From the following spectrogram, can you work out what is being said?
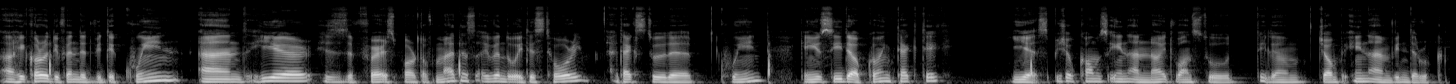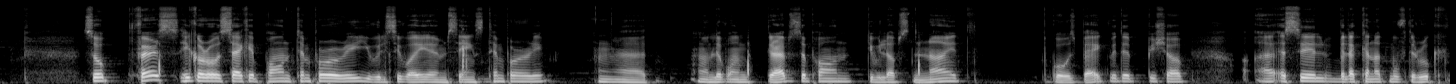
uh, Hikaru defended with the queen. And here is the first part of madness. Even though it is Tori attacks to the queen. Can you see the upcoming tactic? Yes. Bishop comes in and knight wants to jump in and win the rook so first Hikaru sack pawn temporary. You will see why I'm saying temporary. Uh, Levon grabs the pawn, develops the knight, goes back with the bishop. Uh, still, black cannot move the rook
